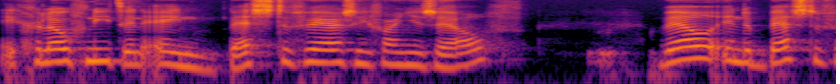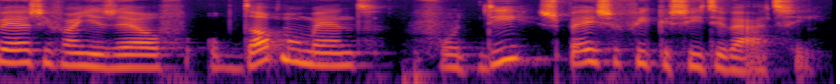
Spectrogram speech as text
Ik geloof niet in één beste versie van jezelf, wel in de beste versie van jezelf op dat moment voor die specifieke situatie.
